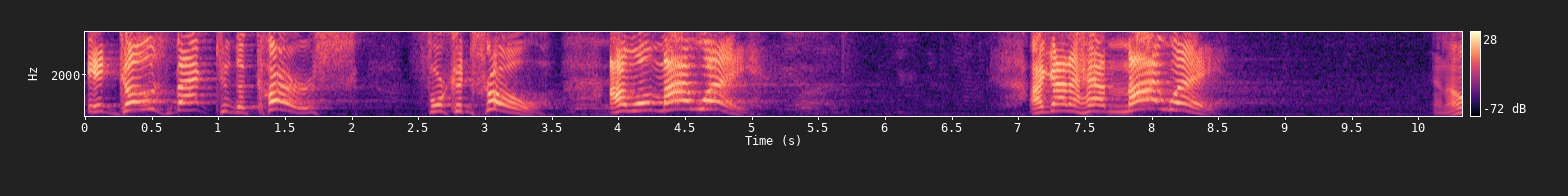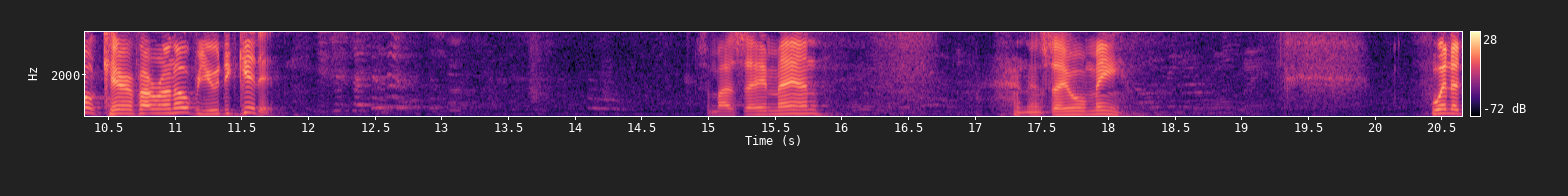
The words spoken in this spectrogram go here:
It goes back to the curse for control. I want my way. I got to have my way. And I don't care if I run over you to get it. Somebody say amen. And then say, oh, me. When a,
